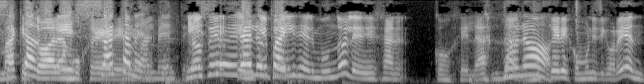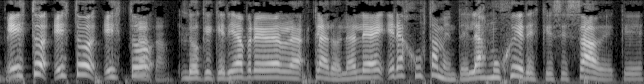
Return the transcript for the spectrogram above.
Más que exacta- todas las mujeres. Exactamente. No sé en qué que- país del mundo le dejan congelar No, no. mujeres comunes y corrientes. Esto, esto, esto, Plata. lo que quería prever, la, claro, la ley era justamente las mujeres que se sabe que,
